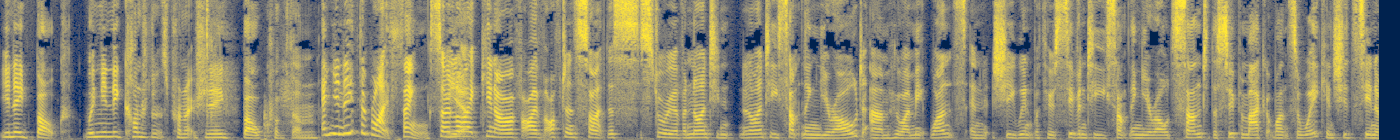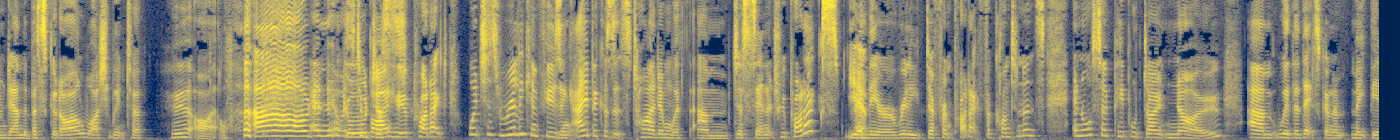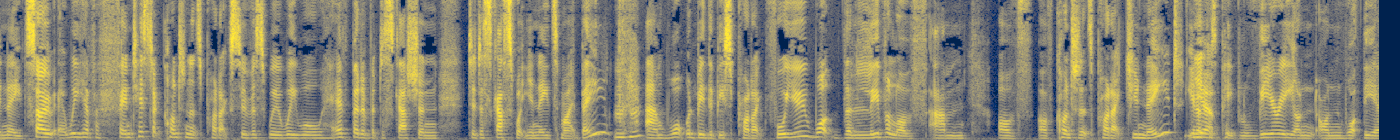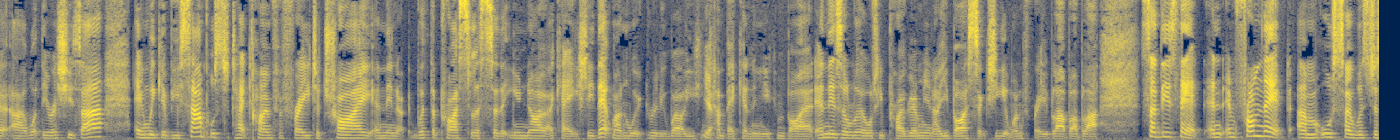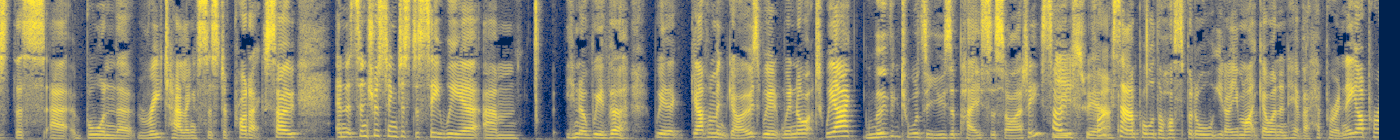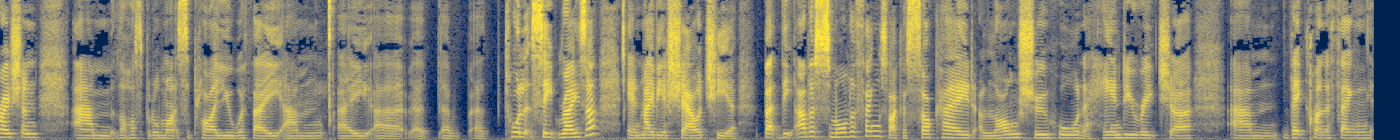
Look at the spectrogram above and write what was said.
you need bulk. When you need continence products, you need bulk of them. And you need the right thing. So, yeah. like, you know, I've, I've, often cite this story of a 90 something year old um, who I met once, and she went with her 70 something year old son to the supermarket once a week, and she'd send him down the biscuit aisle while she went to her aisle. Oh, and that was gorgeous. to buy her product, which is really confusing. A because it's tied in with um, just sanitary products, yep. and they're a really different product for continence, and also people don't know um, whether that's going to meet their needs. So uh, we have a fantastic continence product service where we will have a bit of a discussion to discuss what your needs might be, mm-hmm. um, what would be the best product for you, what the level of um, of, of continence product you need. You know, because yep. people vary on on what their uh, what their issues are, and we give you samples to take home for free to try, and then with the price list so that you know, okay, actually that one worked really well. You can yep. come back in and you can buy it. And there's a loyalty program, you know, you buy six, you get one free, blah, blah, blah. So there's that. And, and from that um, also was just this uh, born the retailing assistive product. So, and it's interesting just to see where. Um, you know where the where government goes. We're, we're not we are moving towards a user pay society. So, yes, for are. example, the hospital, you know, you might go in and have a hip or a knee operation. Um, the hospital might supply you with a, um, a, a, a, a, toilet seat raiser and maybe a shower chair. But the other smaller things like a sock aid, a long shoehorn, a handy reacher, um, that kind of thing.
